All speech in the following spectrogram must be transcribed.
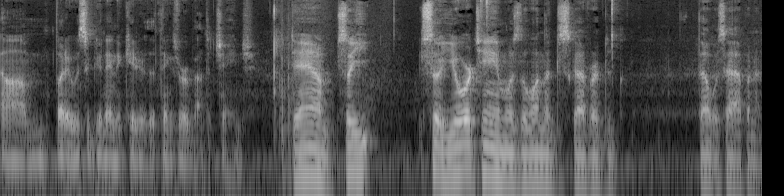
Um, but it was a good indicator that things were about to change. Damn. So, you, so your team was the one that discovered that, that was happening.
